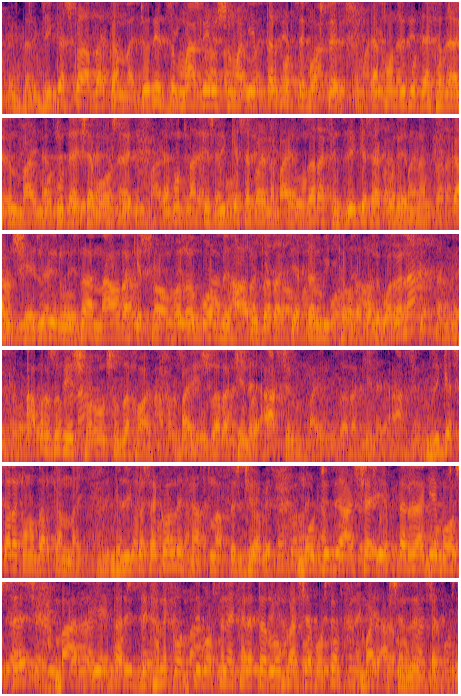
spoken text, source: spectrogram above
জিজ্ঞাসা করা দরকার নাই। যদি মাগরিবের সময় ইফতার করতে বসছেন এখন যদি দেখা যায় একজন ভাই মসজিদে এসে বসছে, এখন তাকে জিজ্ঞাসা করে না ভাই, রোজা রাখছেন? জিজ্ঞাসা করেন না। কারণ সে যদি রোজা নাও রাখে, তাহলেও বলবে হ্যাঁ রোজা রাখছি। একটা মিথ্যা কথা বলে। বলে না? আবার যদি সরল সোজা হয়, ভাই, রোজা রাখি নাই, আসেন। জিজ্ঞেস করার কোনো দরকার নাই। জিজ্ঞাসা করলে ফাতনা সৃষ্টি হবে। মসজিদে আসে ইফতারের আগে বসছে বা ইফতারি যেখানে করতে বসছেন এখানে একটা লোক আসে বসছেন ভাই আসেন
